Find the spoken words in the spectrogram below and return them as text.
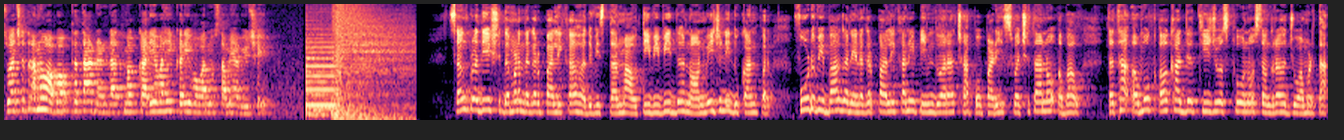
સ્વચ્છતાનો અભાવ થતાં દંડાત્મક કાર્યવાહી કરી હોવાનું સામે આવ્યું છે. સંઘ પ્રદેશ દમણ નગરપાલિકા હદ વિસ્તારમાં આવતી વિવિધ નોનવેજની દુકાન પર ફૂડ વિભાગ અને નગરપાલિકાની ટીમ દ્વારા છાપો પાડી સ્વચ્છતાનો અભાવ તથા અમુક અખાદ્ય ચીજવસ્તુઓનો સંગ્રહ જોવા મળતા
